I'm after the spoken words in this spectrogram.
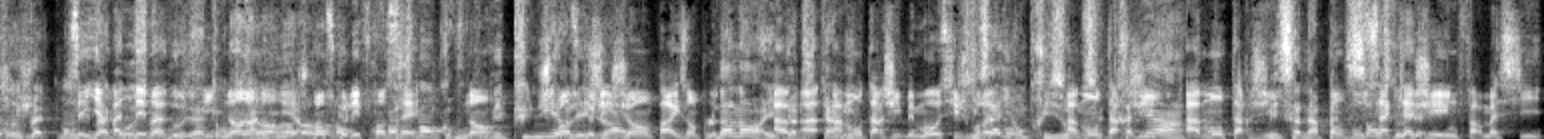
complètement C'est- Il n'y a pas de démagogie. Non, non, de non. Je pense que les Français franchement, vous non, pouvez punir je pense les que gens. les gens, par exemple, Non, non, à. Montargis, mais moi aussi je vous Qu'ils aillent réponds. en prison, à c'est très Montargis, bien. à Montargis, Mais ça n'a pas quand de vous sens de- saccagez une pharmacie,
